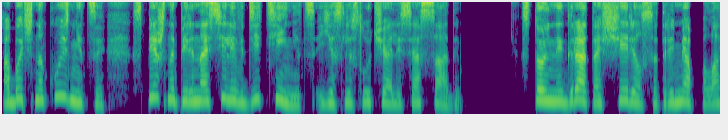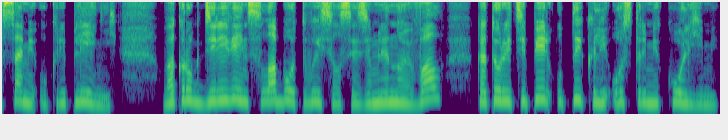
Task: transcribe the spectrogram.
Обычно кузницы спешно переносили в детинец, если случались осады. Стольный град ощерился тремя полосами укреплений. Вокруг деревень слобод высился земляной вал, который теперь утыкали острыми кольями.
